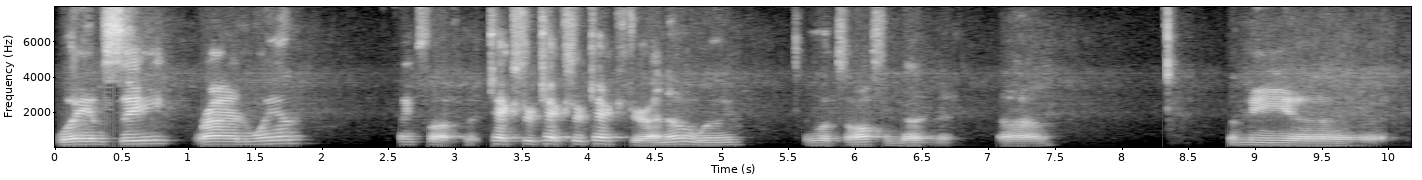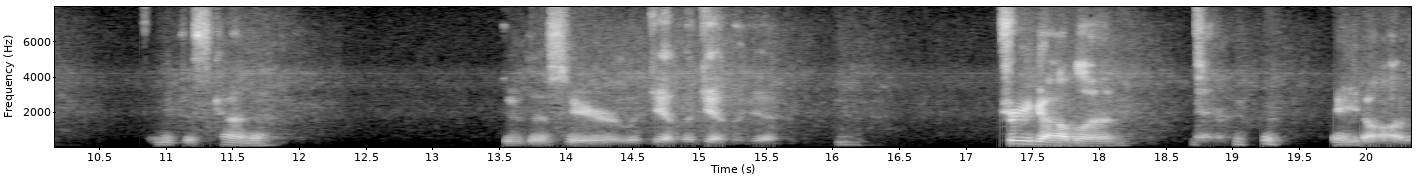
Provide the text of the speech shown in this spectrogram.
William C., Ryan Winn, Thanks a lot for texture, texture, texture. I know, William. It looks awesome, doesn't it? Um, let me uh, let me just kind of do this here. Legit, legit, legit. Tree Goblin. hey, dog.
